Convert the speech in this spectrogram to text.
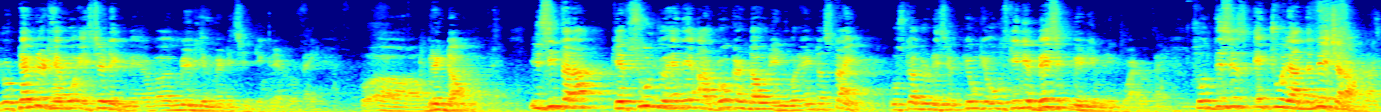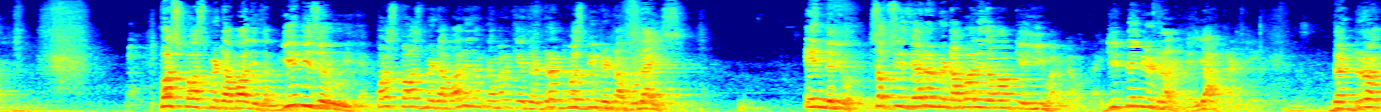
जो टेबलेट है वो एसिडिक मीडियम में डिसइंटीग्रेट होता है ब्रेक डाउन होता है। इसी तरह कैप्सूल जो है they are broken down in your intestine उसका जो डिस क्योंकि उसके लिए बेसिक मीडियम रिक्वायर्ड होता है। So this is actually on the nature of drug first pass metabolism ये भी ज़रूरी है। फ़र्स्ट पास मेटाबॉलिज्म का मतलब the drug must be metabolise in the liver सबसे ज़्यादा मेटाबॉलिज्म आपके लीवर में होता है। जितने भी ड्रग है, याद रखिए। द ड्रग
